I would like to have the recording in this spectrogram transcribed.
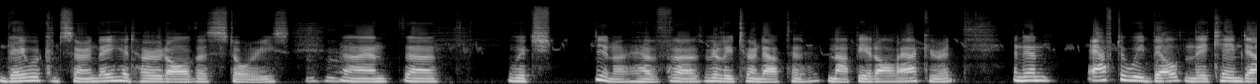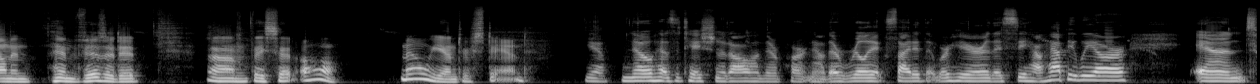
They were concerned. They had heard all the stories, mm-hmm. and uh, which you know, have uh, really turned out to not be at all accurate. And then after we built and they came down and, and visited, um, they said, "Oh, now we understand." Yeah, no hesitation at all on their part now. They're really excited that we're here. They see how happy we are, and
